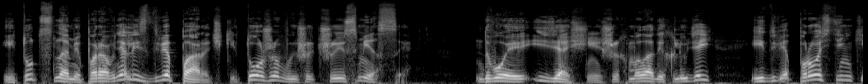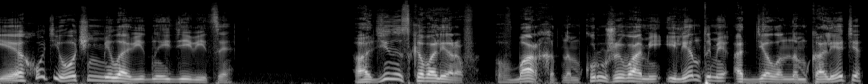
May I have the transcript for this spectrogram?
И тут с нами поравнялись две парочки, тоже вышедшие с мессы двое изящнейших молодых людей и две простенькие, хоть и очень миловидные девицы. Один из кавалеров в бархатном, кружевами и лентами отделанном калете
